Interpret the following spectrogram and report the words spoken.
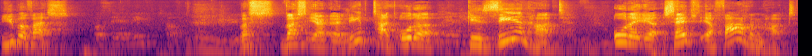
über was? was, was er erlebt hat oder gesehen hat oder er selbst erfahren hat.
